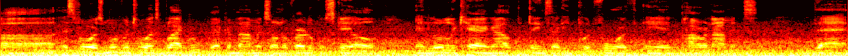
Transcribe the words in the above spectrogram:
uh, as far as moving towards black group economics on a vertical scale and literally carrying out the things that he put forth in Powernomics, that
